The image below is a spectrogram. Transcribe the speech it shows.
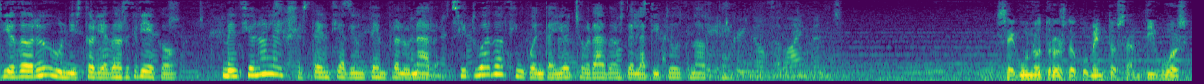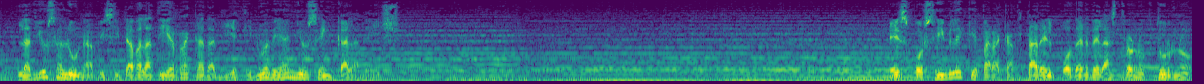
Diodoro, un historiador griego, mencionó la existencia de un templo lunar situado a 58 grados de latitud norte. Según otros documentos antiguos, la diosa luna visitaba la Tierra cada 19 años en Kalanish. Es posible que para captar el poder del astro nocturno,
